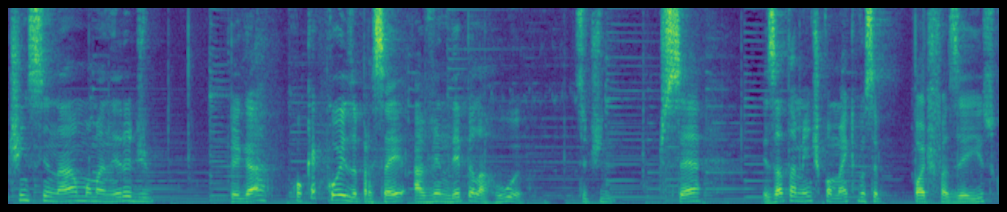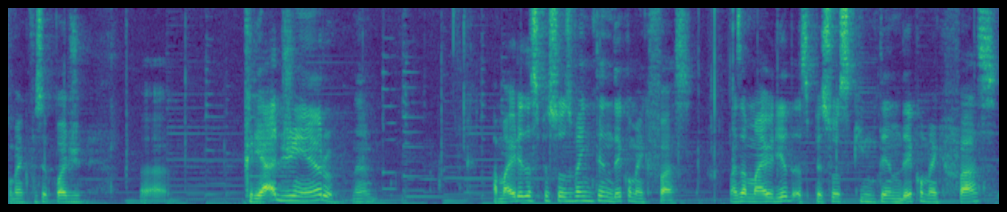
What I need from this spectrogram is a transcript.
te ensinar uma maneira de pegar qualquer coisa para sair a vender pela rua, se eu te disser exatamente como é que você pode fazer isso, como é que você pode uh, criar dinheiro, né? A maioria das pessoas vai entender como é que faz, mas a maioria das pessoas que entender como é que faz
